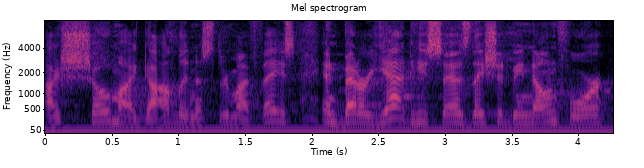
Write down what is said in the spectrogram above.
I show my godliness through my face. And better yet, he says they should be known for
